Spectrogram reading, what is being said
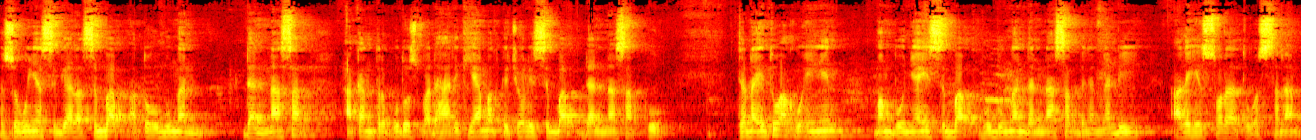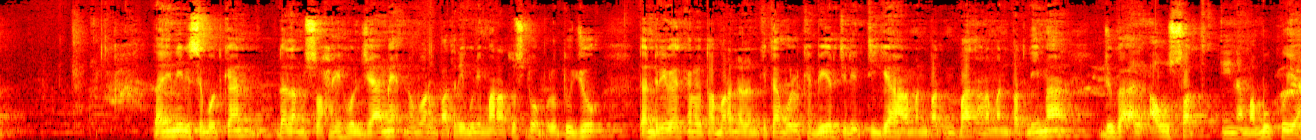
sesungguhnya segala sebab atau hubungan dan nasab akan terputus pada hari kiamat kecuali sebab dan nasabku. Karena itu aku ingin mempunyai sebab hubungan dan nasab dengan Nabi alaihi salatu. Dan ini disebutkan dalam Sahihul Jami' nomor 4527 dan diriwayatkan oleh Tabaran dalam Kitabul Kabir jilid 3 halaman 44 halaman 45 juga Al-Awsat ini nama buku ya.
